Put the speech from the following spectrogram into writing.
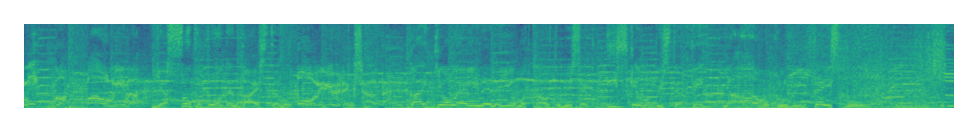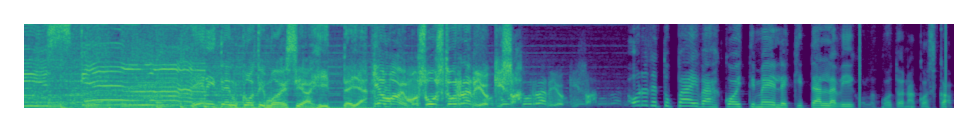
Mikko, Pauliina ja sukupuolten taistelu. Oli yhdeksältä. Kaikki oleellinen ilmoittautumiset iskelma.fi ja aamuklubin Facebook. Eniten kotimaisia hittejä ja maailman suosituin radiokisa. Odotettu päivä koitti meillekin tällä viikolla kotona, koska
